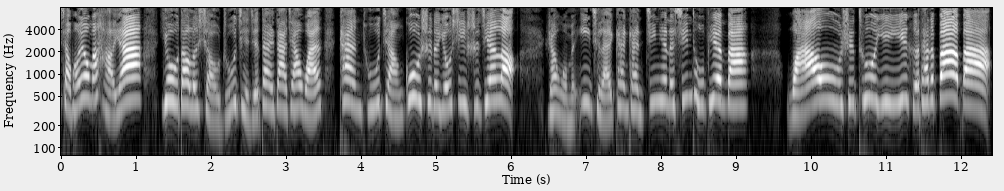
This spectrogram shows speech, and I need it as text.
小朋友们好呀！又到了小竹姐姐带大家玩看图讲故事的游戏时间了，让我们一起来看看今天的新图片吧。哇哦，是兔依依和他的爸爸，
